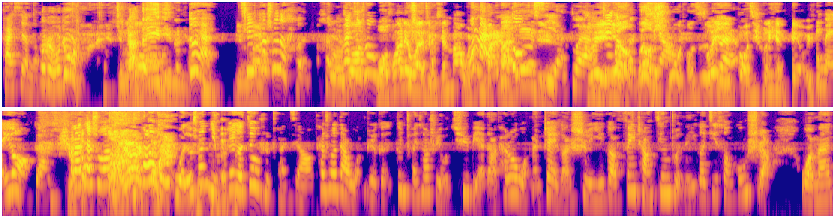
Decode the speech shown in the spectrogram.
发现的话那，这不就是警察逮你呢？你对，其实他说的很很明白，就说我花六万九千八，我买了了东西，对，所以这个很重要实。物投资，所以对报警也没有用。没用，对。后来他说，后来我我就说你们这个就是传销。他说，但我们这个跟传销是有区别的。他说我们这个是一个非常精准的一个计算公式。我们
